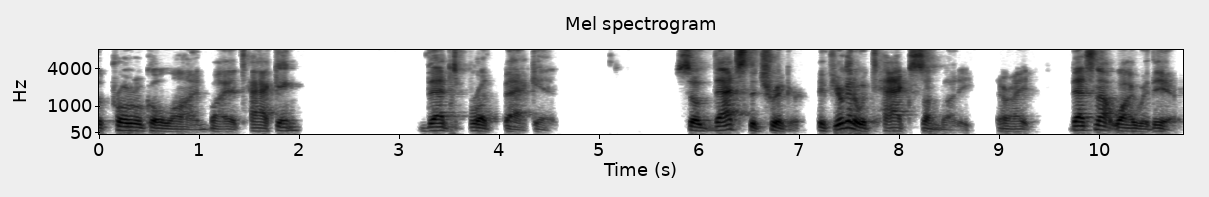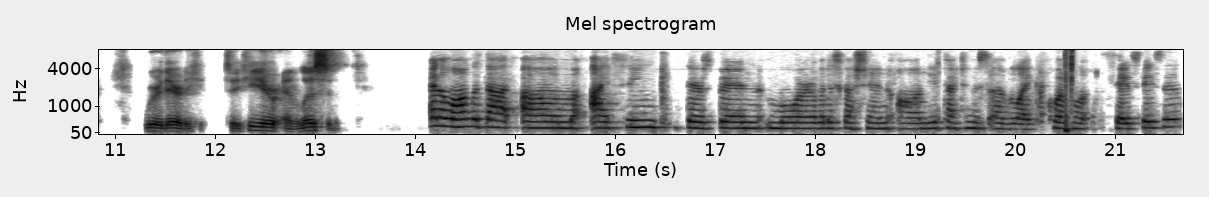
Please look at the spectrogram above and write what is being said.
the protocol line by attacking that's brought back in. So that's the trigger. If you're going to attack somebody all right that's not why we're there. We're there to to hear and listen and along with that, um, I think there's been more of a discussion on the effectiveness of like quote unquote safe spaces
